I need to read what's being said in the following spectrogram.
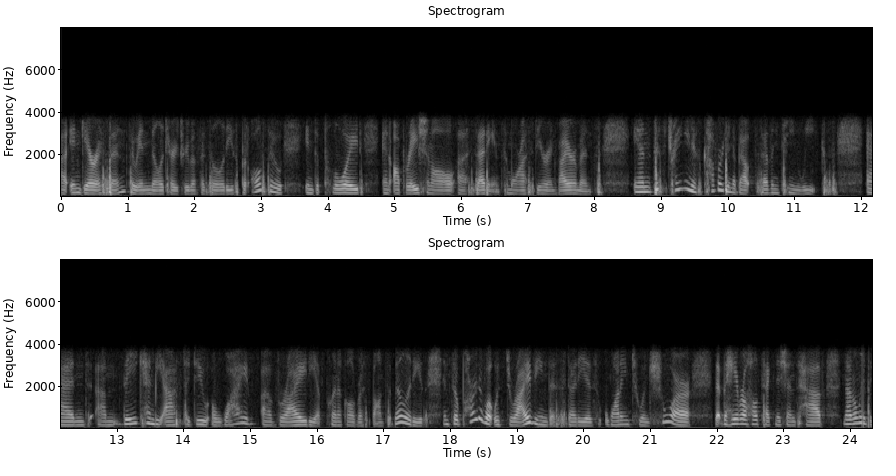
uh, in garrison, so in military treatment facilities, but also in deployed and operational uh, settings, more austere environments. And this training is covered in about 17 weeks. And um, they can be asked to do a wide variety of clinical responsibilities. And so part of what was driving this study is wanting to ensure that behavioral health technicians have not only the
